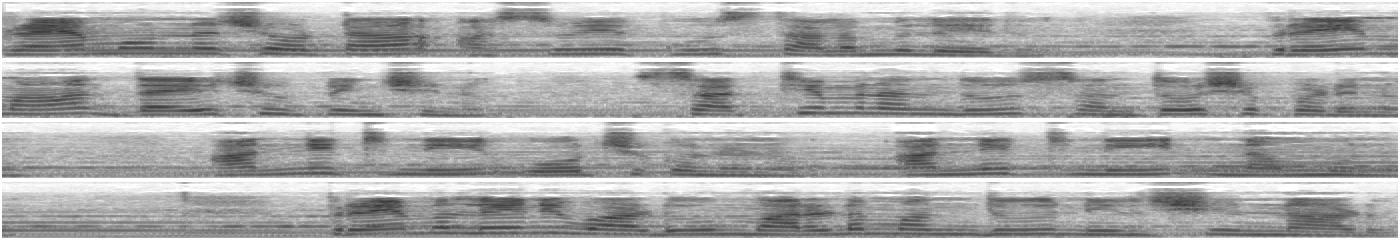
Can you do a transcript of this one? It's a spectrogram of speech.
ప్రేమ ఉన్న చోట అసూయకు స్థలము లేదు. ప్రేమ దయ చూపించును సత్యమునందు సంతోషపడును అన్నిటినీ ఓర్చుకొనును అన్నిటినీ నమ్మును. ప్రేమ లేనివాడు మరణమందు నిలిచి ఉన్నాడు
